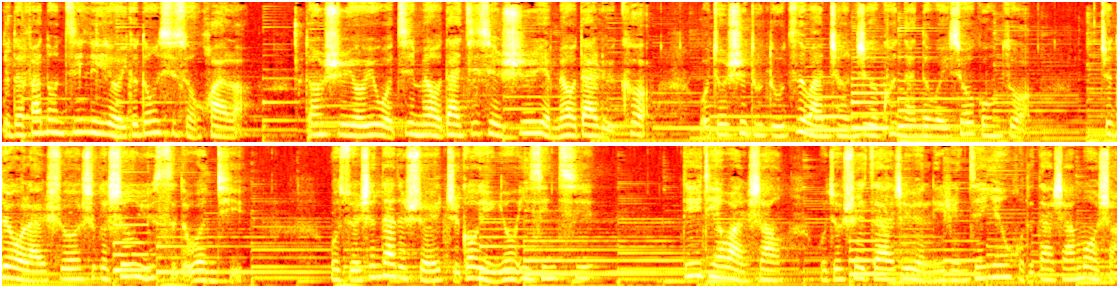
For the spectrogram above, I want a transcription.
我的发动机里有一个东西损坏了。当时由于我既没有带机械师，也没有带旅客，我就试图独自完成这个困难的维修工作。这对我来说是个生与死的问题。我随身带的水只够饮用一星期。第一天晚上，我就睡在这远离人间烟火的大沙漠上。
